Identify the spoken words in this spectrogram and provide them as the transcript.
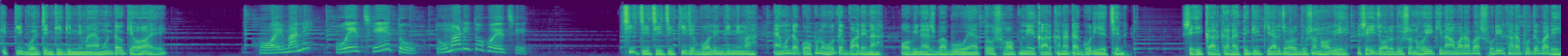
কি- কি বলছেন কি গিন্নিমা? এমনটাও কি হয়? হয় মানে? হয়েছে তো। তোমারই তো হয়েছে। ছি ছি ছি ছি কি যে বলেন গিন্নিমা? এমনটা কখনো হতে পারে না। অবিনাশ বাবু এত স্বপ্নে কারখানাটা গড়িয়েছেন। সেই কারখানা থেকে কি আর জলদূষণ হবে? সেই জলদূষণ হয়ে কিনা আমার আবার শরীর খারাপ হতে পারে?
